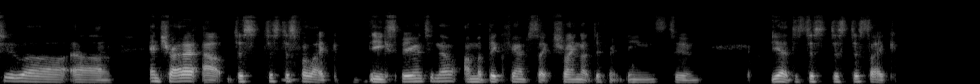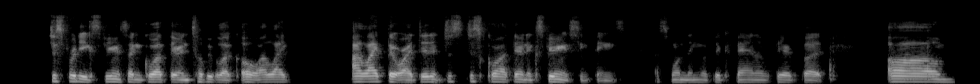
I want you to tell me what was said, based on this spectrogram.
to uh uh and try that out just just just for like the experience, you know. I'm a big fan of just like trying out different things to yeah, just just just just like just for the experience I can go out there and tell people like, oh I like I liked it or I didn't. Just just go out there and experiencing things. That's one thing I'm a big fan of there. But um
